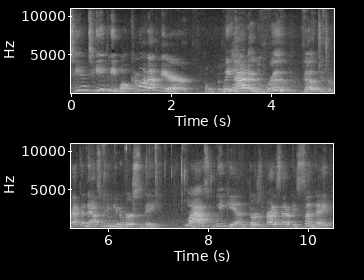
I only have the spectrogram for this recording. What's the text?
TNT people, come on up here. Tell them that- We had a group go to Trevecca Nazarene University last weekend, Thursday, Friday, Saturday, Sunday.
